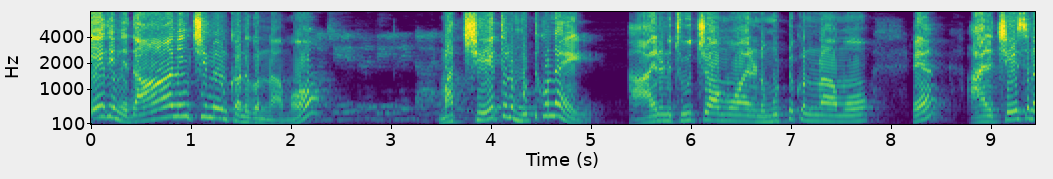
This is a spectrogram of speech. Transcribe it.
ఏది నిదానించి మేము కనుగొన్నామో మా చేతులు ముట్టుకున్నాయి. ఆయనను చూచాము ఆయనను ముట్టుకున్నాము ఆయన చేసిన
